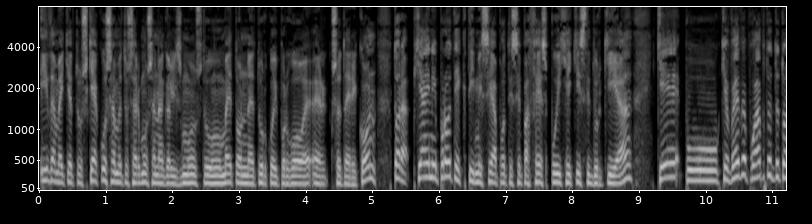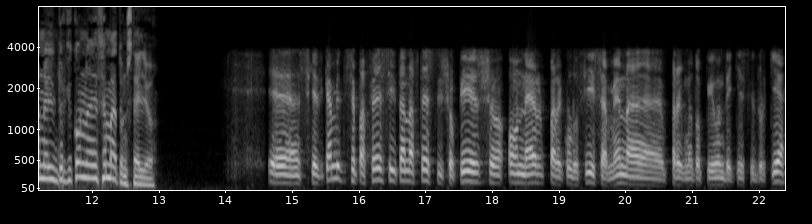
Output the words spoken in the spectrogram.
είδαμε και τους και ακούσαμε τους θερμούς αναγκαλισμούς του με τον ε, Τούρκο Υπουργό Εξωτερικών. Τώρα, ποια είναι η πρώτη εκτίμηση από τις επαφές που είχε εκεί στην Τουρκία και, που, και βέβαια που άπτονται των ελληνοτουρκικών ε, θεμάτων, Στέλιο; Ε, σχετικά με τις επαφές ήταν αυτές τις οποίες on air παρακολουθήσαμε να πραγματοποιούνται εκεί στην Τουρκία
